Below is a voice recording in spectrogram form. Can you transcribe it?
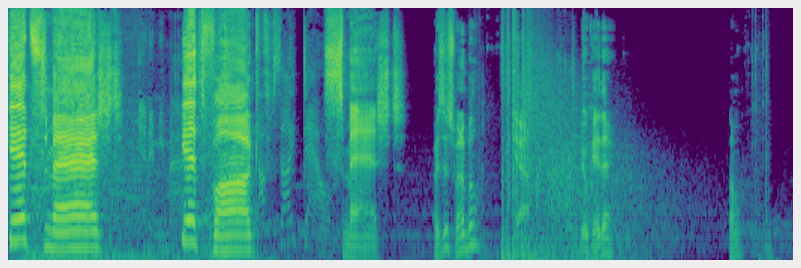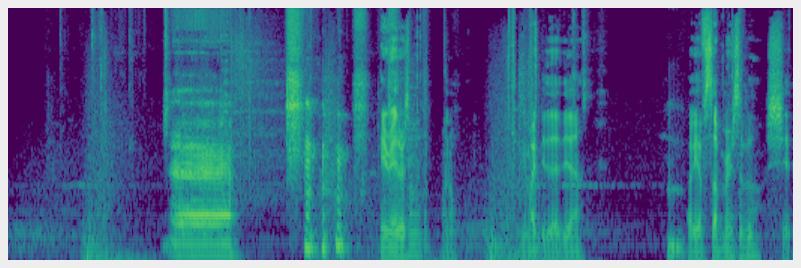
Get smashed! Get fucked! Smashed. Oh, is this winnable? Yeah. You okay there? No? Uh, Can you raid or something? Or no? You might be dead, yeah. Hmm. Oh, you have submersible? Shit.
